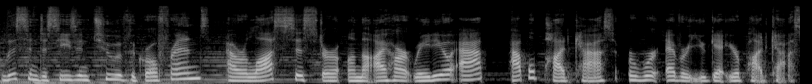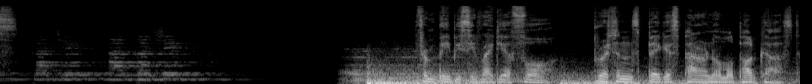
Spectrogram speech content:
Listen to season two of The Girlfriends, Our Lost Sister on the iHeartRadio app, Apple Podcasts, or wherever you get your podcasts. From BBC Radio 4, Britain's biggest paranormal podcast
